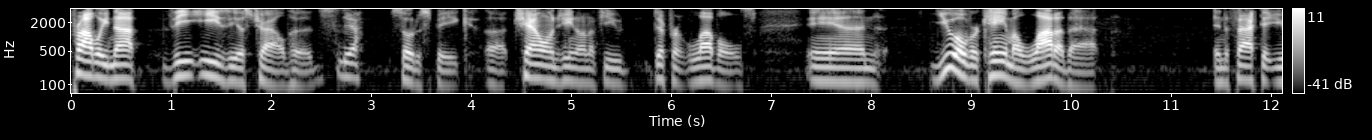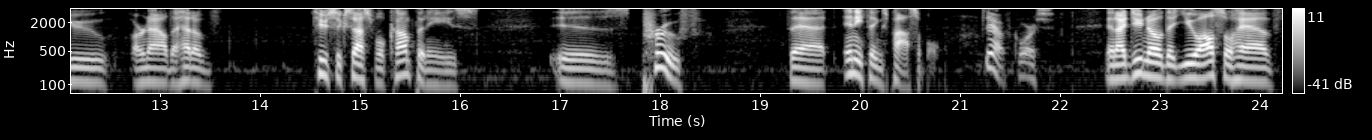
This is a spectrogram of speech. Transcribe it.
probably not the easiest childhoods. yeah, so to speak, uh, challenging on a few different levels. And you overcame a lot of that in the fact that you are now the head of two successful companies is proof that anything's possible. yeah, of course. And I do know that you also have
